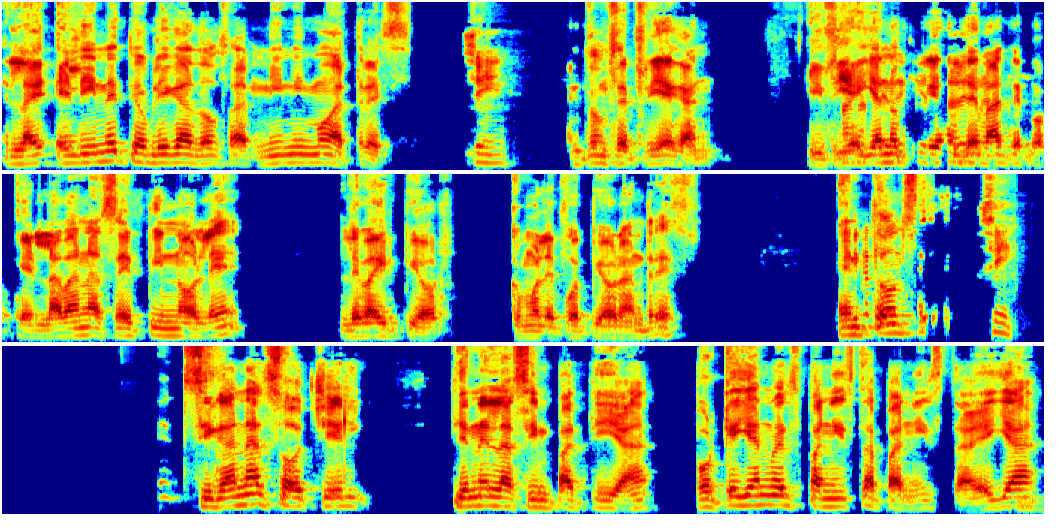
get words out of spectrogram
el INE te obliga a dos, a mínimo a tres. Sí. Entonces friegan. Y si ella no quiere el debate porque la van a hacer pinole, le va a ir peor, como le fue peor a Andrés. Entonces, sí. si gana Xochitl, tiene la simpatía, porque ella no es panista panista, ella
